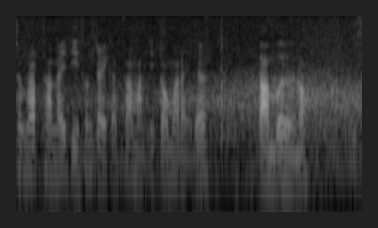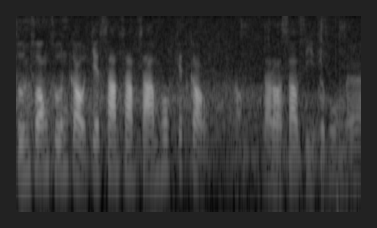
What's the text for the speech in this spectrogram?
สำหรับทานไดที่สนใจกับสามารถติดต่อมาได้เด้อตามเบอร์เนาะศูนย์สองศูนย์เก่าเจ็ดสามสามสามหกเจ็ดเก่าเนาะตลอดเศร้าสี่สะพงเด้อ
